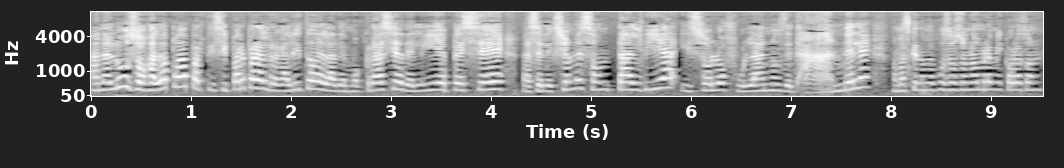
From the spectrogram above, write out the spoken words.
Ana Luz, ojalá pueda participar para el regalito de la democracia del IEPC. Las elecciones son tal día y solo fulanos de... Ándele, nomás que no me puso su nombre mi corazón.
